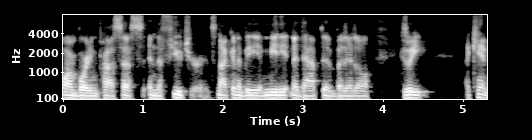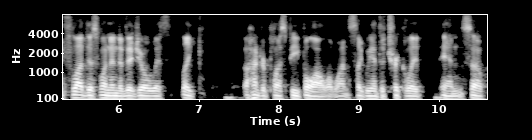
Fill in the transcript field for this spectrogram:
onboarding process in the future. It's not going to be immediate and adaptive, but it'll because we I can't flood this one individual with like 100 plus people all at once. Like we had to trickle it in. So,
